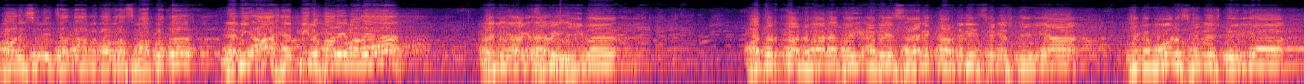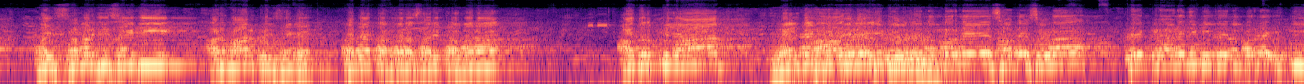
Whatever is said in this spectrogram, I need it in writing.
ਔਰ ਇਸ ਲਈ ਚੱਲਦਾ ਮੁਕਾਬਲਾ ਸਮਾਪਤ। ਲੈ ਵੀ ਆ ਹੈਪੀ ਲੋਹਾਰੇ ਵਾਲਿਆ ਵੀ ਟੀਮ ਅਦਰ ਧੰਨਵਾਦ ਹੈ ਭਾਈ ਅਬੇ ਸਹਿਲ ਕਰਨਵੀਰ ਸਿੰਘ ਆਸਟ੍ਰੇਲੀਆ ਜਗਮੋਹਨ ਸਿੰਘ ਆਸਟ੍ਰੇਲੀਆ ਭਾਈ ਸਮਰਜੀਤ ਸਿੰਘ ਜੀ ਅਰਮਾਨਪ੍ਰੀਤ ਸਿੰਘ। ਇਹਦਾ ਧੰਨਵਾਦ ਹੈ ਸਾਰੇ ਭਰਾਵਾਂ ਦਾ। ਅਦਰ ਪੰਜਾਬ ਵੈਲਡਨ ਜਿਹੜੇ ਨੰਬਰ ਨੇ 16.5 ਤੇ ਕੜਾਣੇ ਦੀ ਟੀਮ ਦੇ ਨੰਬਰ ਨੇ 21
